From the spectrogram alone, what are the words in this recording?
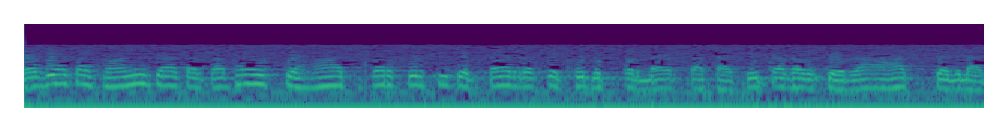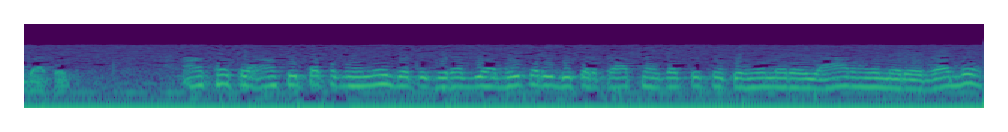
रबिया का स्वामी क्या करता था? उसके हाथ पर कुर्सी के पैर रख के खुद उस पर बैठता था सीता था, उसके राहत चगड़ा जाते थे। आँखों से आँसू टपकने नहीं देती थी। रबिया भीतर ही भीतर प्रार्थना करती थी कि, हे मेरे यार, हे मेरे रब,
